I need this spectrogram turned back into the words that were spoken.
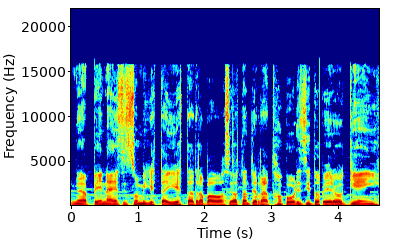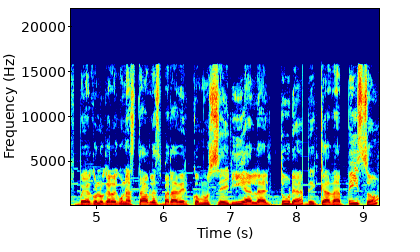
Me da pena ese zombie que está ahí, está atrapado hace bastante rato, pobrecito. Pero ok, voy a colocar algunas tablas para ver cómo sería la altura de cada piso.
